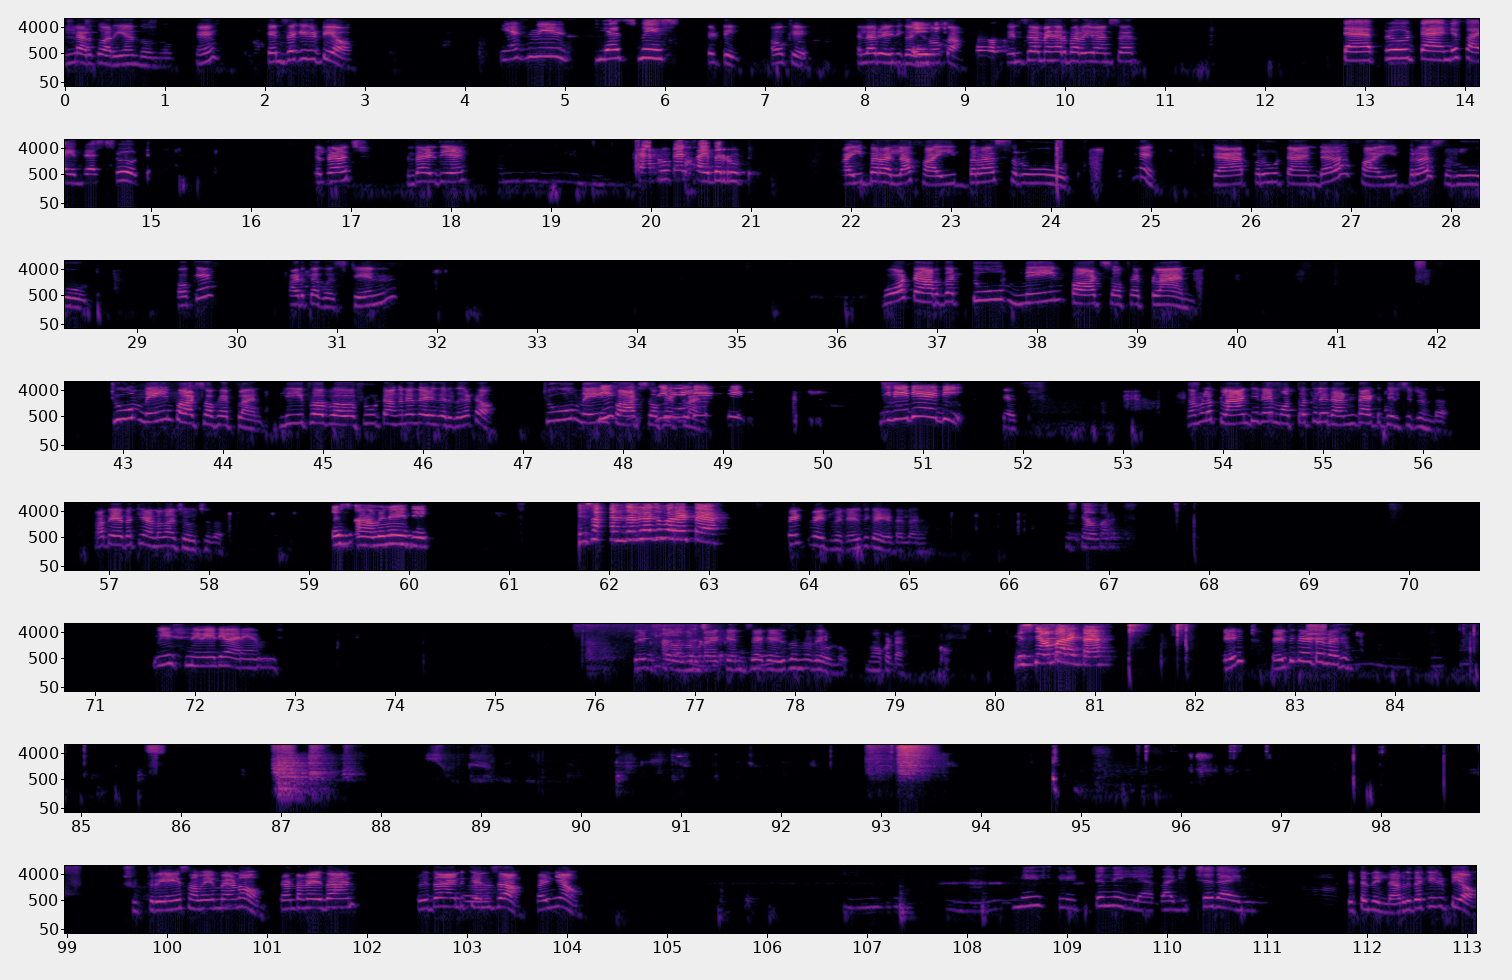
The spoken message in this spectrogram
എല്ലാവർക്കും അറിയാൻ തോന്നുന്നു ഏ കെൻസക്ക് കിട്ടിയോ യെസ് മിസ് കിട്ടി ഓക്കെ എല്ലാരും എഴുതി കഴിഞ്ഞു നോക്കാം കെൻസ മെഹർ പറയൂ answer tap root and fibrous root Raj എന്താ എഴുതിയേ tap root and fibre root fibre അല്ല fibrous root okay tap root and fibrous root okay അടുത്ത question what are the two main parts of a plant two main parts of a plant leaf fruit അങ്ങനെയൊന്നും എഴുതരുത് കേട്ടോ two main parts of a plant Nivedi എഴുതി yes നമ്മൾ പ്ലാന്റിനെ മൊത്തത്തിൽ രണ്ടായിട്ട് തിരിച്ചിട്ടുണ്ട്. അത് ഏതൊക്കെയാണെന്നാ ചോദിച്ചത്? വെയിറ്റ് വെയിറ്റ് വെയിറ്റ് എഴുതി. കഴിയട്ടെ എല്ലാരും. നമ്മുടെ കെൻസയൊക്കെ എഴുതുന്നതേ ഉള്ളൂ. നോക്കട്ടെ. മിസ് ഞാൻ പറയട്ടെ? വെയിറ്റ് എഴുതി കഴിയട്ടെ എല്ലാരും ഇത്രേ സമയം വേണോ രണ്ടെണ്ണം എഴുതാൻ റിത ആൻഡ് കെൻസ കഴിഞ്ഞോ കിട്ടുന്നില്ല പഠിച്ചതായിരുന്നു കിട്ടുന്നില്ല. റിതയ്ക്ക് കിട്ടിയോ?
